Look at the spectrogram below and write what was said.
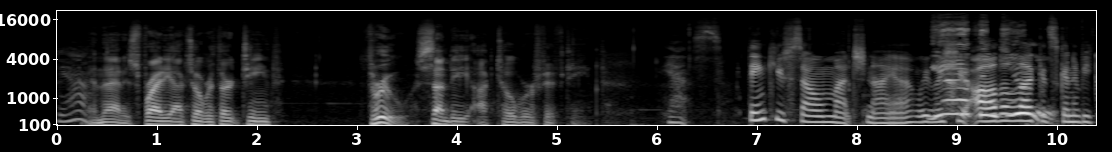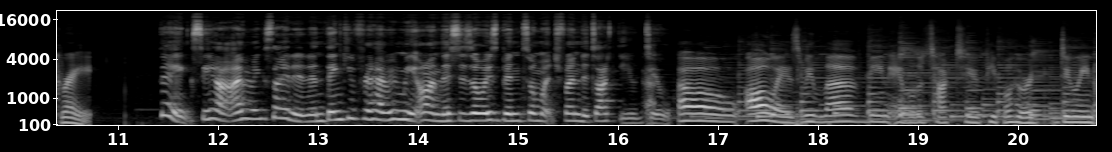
yeah. and that is Friday, October thirteenth, through Sunday, October fifteenth. Yes. Thank you so much, Nia. We wish you all thank the luck. It's going to be great. thanks yeah i'm excited and thank you for having me on this has always been so much fun to talk to you uh, too Oh, always. We love being able to talk to people who are doing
